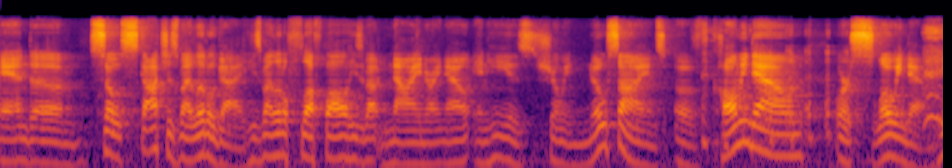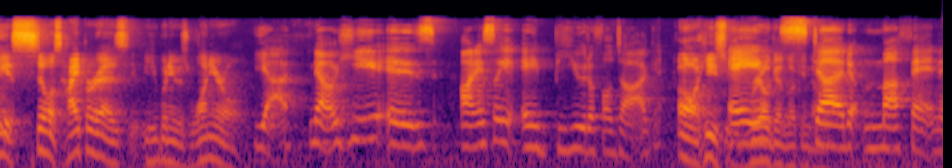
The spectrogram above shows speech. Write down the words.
And um, so Scotch is my little guy. He's my little fluff ball. He's about nine right now, and he is showing no signs of calming down or slowing down. He is still as hyper as he- when he was one year old. Yeah. No, he is honestly a beautiful dog. Oh, he's A real good looking dog. stud muffin.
